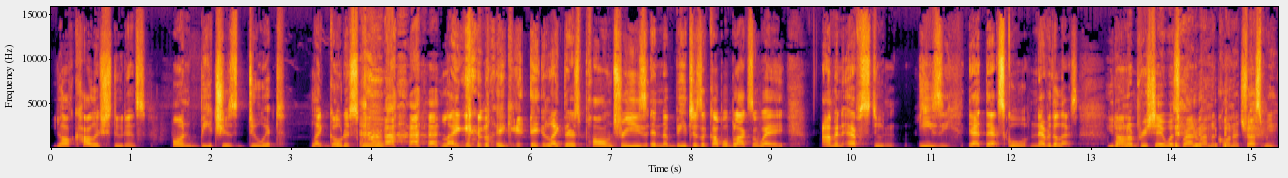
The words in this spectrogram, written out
y'all college students on beaches do it like go to school. Like like it, like there's palm trees and the beach is a couple blocks away. I'm an f student easy at that school. Nevertheless You don't appreciate what's right around the corner. Trust me.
